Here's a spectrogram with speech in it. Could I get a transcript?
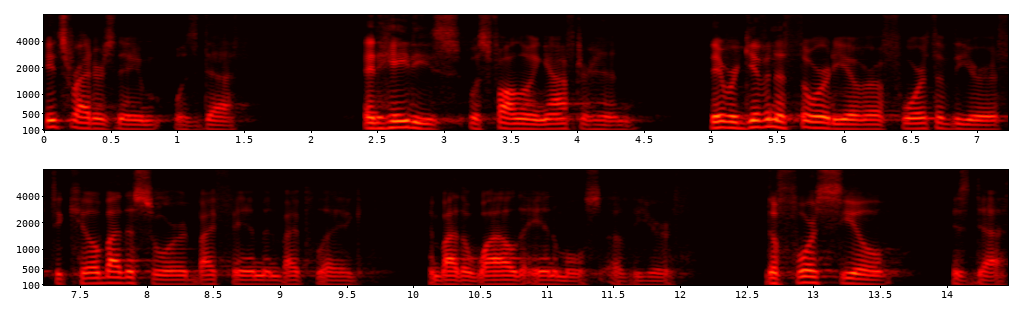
Its rider's name was Death. And Hades was following after him. They were given authority over a fourth of the earth to kill by the sword, by famine, by plague and by the wild animals of the earth. The fourth seal is death.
